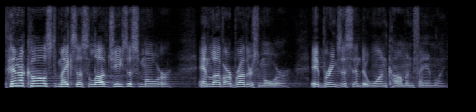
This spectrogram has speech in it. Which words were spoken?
Pentecost makes us love Jesus more and love our brothers more. It brings us into one common family.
